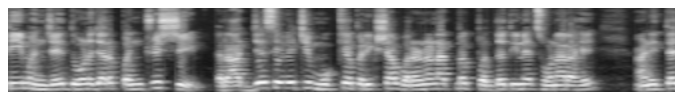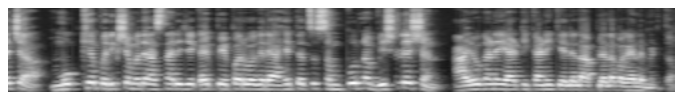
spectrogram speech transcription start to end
ती म्हणजे दोन हजार पंचवीसची राज्यसेवेची मुख्य परीक्षा वर्णनात्मक पद्धतीनेच होणार आहे. आणि त्याच्या मुख्य परीक्षेमध्ये असणारे जे काही पेपर वगैरे आहेत त्याचं संपूर्ण विश्लेषण आयोगाने या ठिकाणी केलेलं आपल्याला बघायला मिळतं.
